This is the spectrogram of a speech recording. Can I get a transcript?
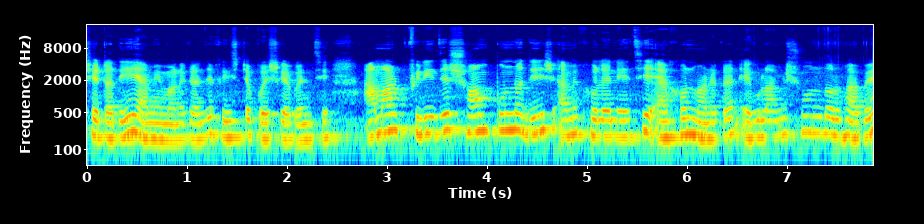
সেটা দিয়ে আমি মনে করেন যে ফ্রিজটা পরিষ্কার করেছি আমার ফ্রিজের সম্পূর্ণ জিনিস আমি খুলে নিয়েছি, এখন মনে করেন এগুলো আমি সুন্দরভাবে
